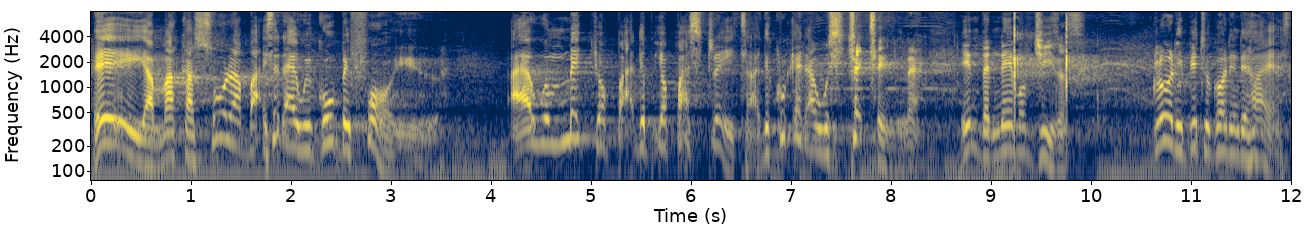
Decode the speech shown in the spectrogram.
Hey, Amakasura. He said, I will go before you. I will make your path, your path straighter. The crooked I will straighten in the name of Jesus. Glory be to God in the highest.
